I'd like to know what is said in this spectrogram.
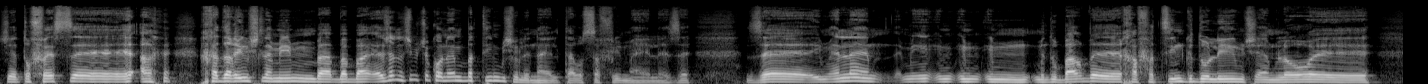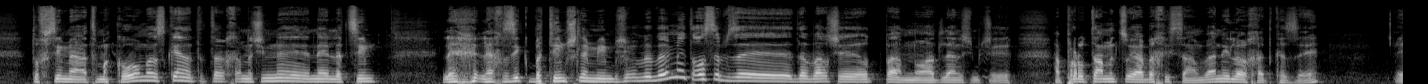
שתופס uh, חדרים שלמים בבית. יש אנשים שקונים בתים בשביל לנהל את האוספים האלה. זה, זה, אם אין להם, אם, אם, אם, אם מדובר בחפצים גדולים שהם לא uh, תופסים מעט מקום, אז כן, אתה צריך, אנשים נאלצים להחזיק בתים שלמים, ובאמת אוסף זה דבר שעוד פעם נועד לאנשים שהפרוטה מצויה בכיסם, ואני לא אחד כזה. אה,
